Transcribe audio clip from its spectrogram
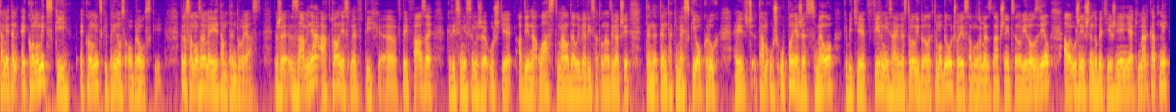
tam je ten ekonomický ekonomický prínos obrovský. Teraz samozrejme je tam ten dojazd. Takže za mňa aktuálne sme v, tých, e, v tej fáze, kedy si myslím, že už tie ad last mile delivery sa to nazýva, čiže ten, ten taký meský okruh, hej, tam už úplne, že smelo, keby tie firmy zainvestovali do elektromobilov, čo je samozrejme značný cenový rozdiel, ale už v dnešnej dobe tiež nie je nejaký markantný,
